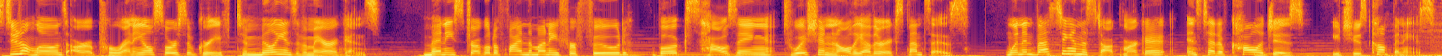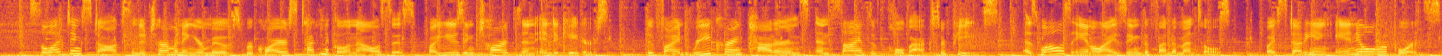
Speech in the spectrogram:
Student loans are a perennial source of grief to millions of Americans. Many struggle to find the money for food, books, housing, tuition, and all the other expenses. When investing in the stock market, instead of colleges, you choose companies. Selecting stocks and determining your moves requires technical analysis by using charts and indicators to find recurring patterns and signs of pullbacks or peaks, as well as analyzing the fundamentals by studying annual reports,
